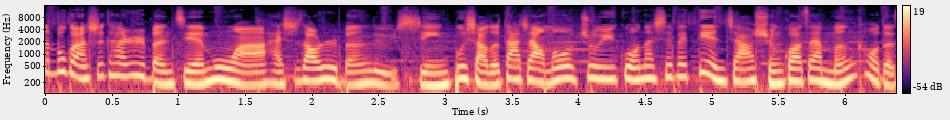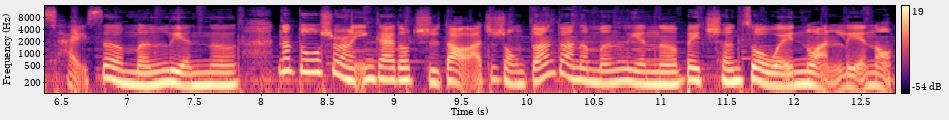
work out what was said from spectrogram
那不管是看日本节目啊，还是到日本旅行，不晓得大家有没有注意过那些被店家悬挂在门口的彩色门帘呢？那多数人应该都知道啊，这种短短的门帘呢，被称作为暖帘哦，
